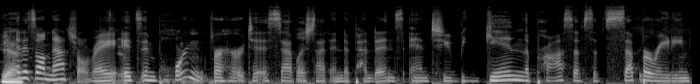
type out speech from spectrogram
Yeah. And it's all natural, right? It's important for her to establish that independence and to begin the process of separating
